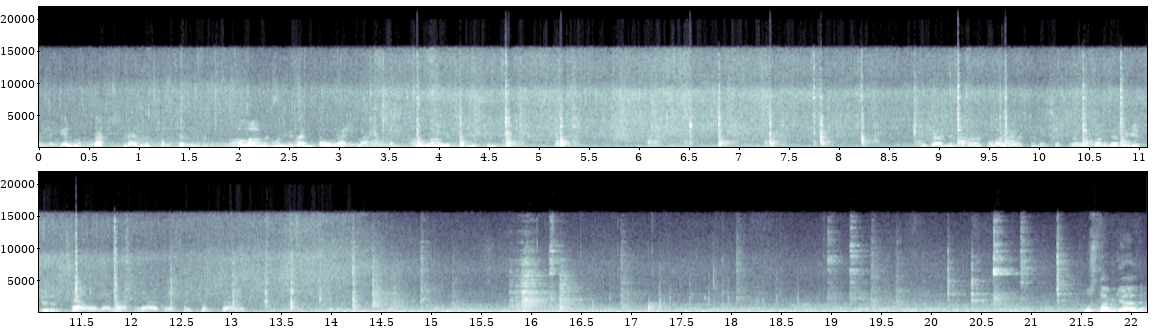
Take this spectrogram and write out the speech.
öyle. Ben mutfak işlerini çok severim. Allah'a mesut etsin. Mutfakta uğraşmak için. Allah'a mesut etsin. Peki annem sana kolay gelsin. Teşekkür ederim. yanına geçiyorum. Sağ ol, Allah razı olsun. Çok sağ ol. Ustam geldim.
